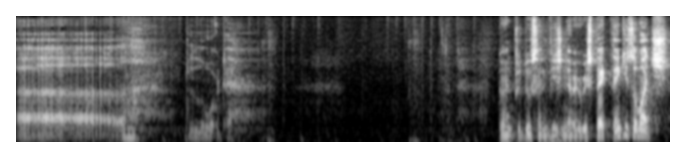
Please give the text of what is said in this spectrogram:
uh, Lord. Grand producer and visionary respect. Thank you so much.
